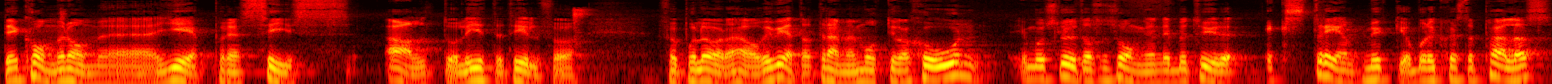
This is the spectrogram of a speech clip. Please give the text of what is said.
det kommer de eh, ge precis allt och lite till för, för på lördag här. Och vi vet att det där med motivation mot slutet av säsongen det betyder extremt mycket. Och både Crystal Palace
